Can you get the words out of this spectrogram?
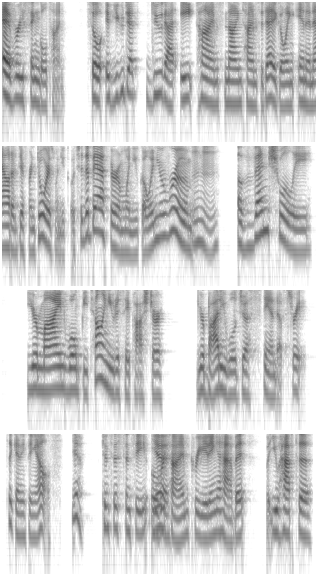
every single time. So if you de- do that eight times, nine times a day, going in and out of different doors, when you go to the bathroom, when you go in your room, mm-hmm. eventually your mind won't be telling you to say posture. Your body will just stand up straight. It's like anything else. Yeah. Consistency over Yeah. time, creating a habit, but you have to,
